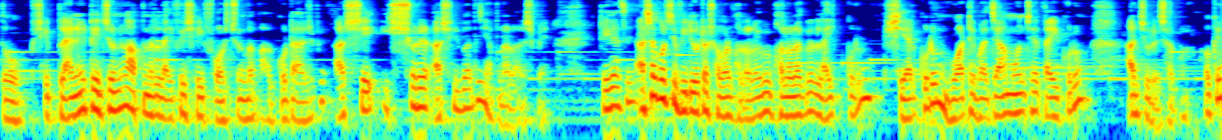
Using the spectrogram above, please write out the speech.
তো সেই প্ল্যানেটের জন্য আপনার লাইফে সেই ফরচুন বা ভাগ্যটা আসবে আর সেই ঈশ্বরের আশীর্বাদেই আপনার আসবে। ঠিক আছে? আশা করছি ভিডিওটা সবার ভালো লাগবে। ভালো লাগলে লাইক করুন শেয়ার করুন হোয়াট এভার যা মন চায় তাই করুন আর জুড়ে থাকুন। Okay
